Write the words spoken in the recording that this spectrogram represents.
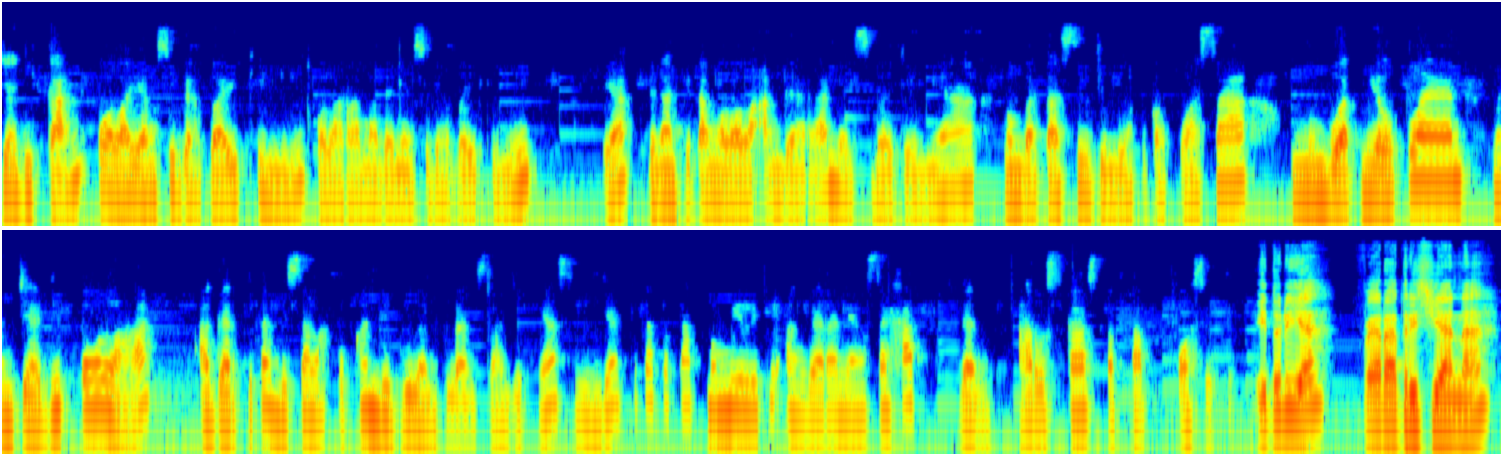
jadikan pola yang sudah baik ini, pola Ramadan yang sudah baik ini ya dengan kita ngelola anggaran dan sebagainya, membatasi jumlah buka puasa, membuat meal plan menjadi pola agar kita bisa lakukan di bulan-bulan selanjutnya sehingga kita tetap memiliki anggaran yang sehat dan arus kas tetap positif. Itu dia Vera Trisiana,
